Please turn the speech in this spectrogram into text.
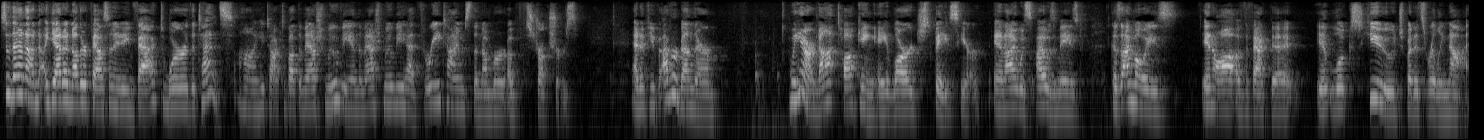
So then, on yet another fascinating fact were the tents. Uh, he talked about the MASH movie, and the MASH movie had three times the number of structures. And if you've ever been there, we are not talking a large space here. And I was I was amazed because I'm always in awe of the fact that it looks huge, but it's really not.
